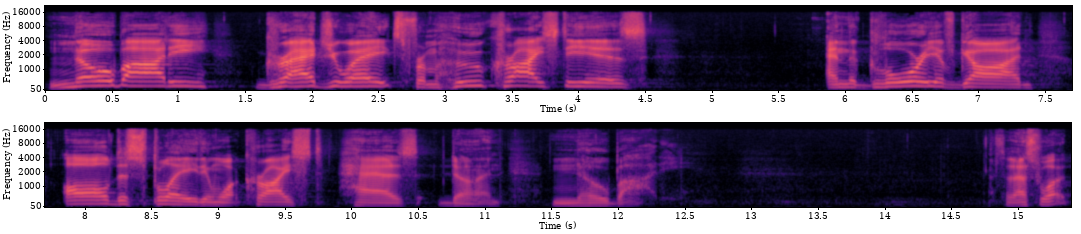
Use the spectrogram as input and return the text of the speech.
Nobody graduates from who Christ is and the glory of God, all displayed in what Christ has done. Nobody. So that's what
